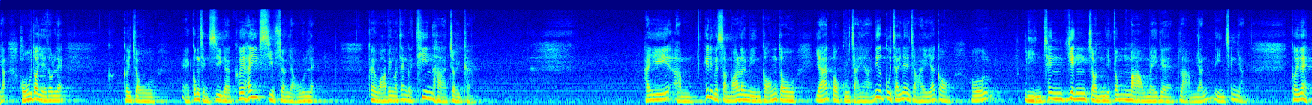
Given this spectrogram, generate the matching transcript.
有好多嘢都叻。佢做誒工程師嘅，佢喺事業上又好叻。佢係話俾我聽，佢天下最強。喺嗯希臘嘅神話裏面講到有一個故仔啊，呢個故仔咧就係一個好年青英俊亦都貌美嘅男人，年青人。佢咧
